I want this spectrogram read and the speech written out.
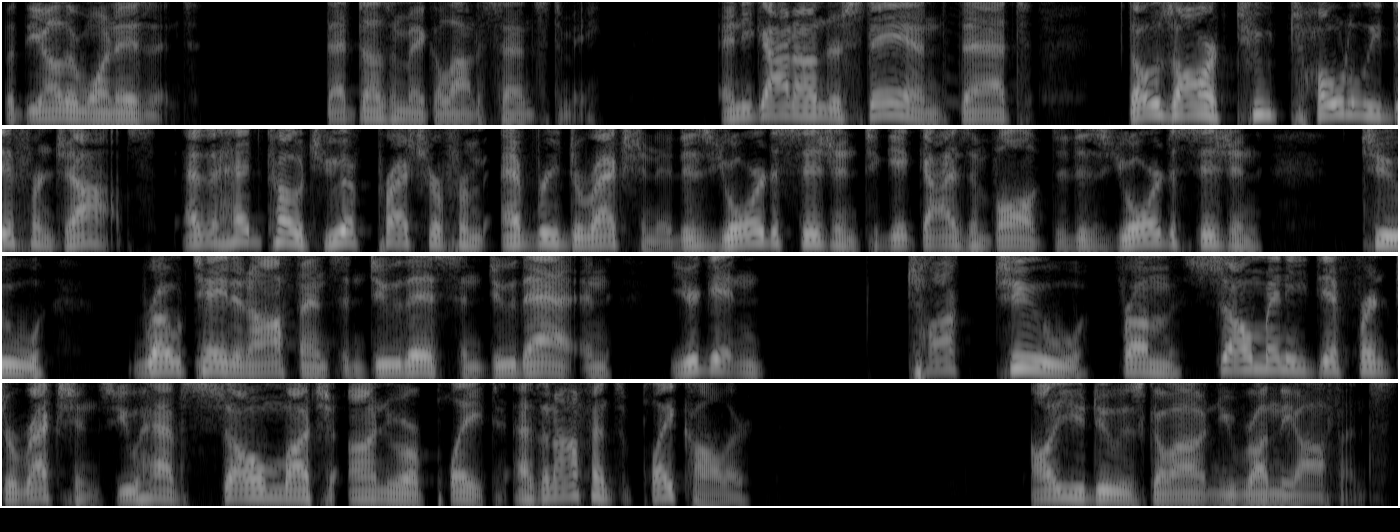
but the other one isn't? That doesn't make a lot of sense to me. And you got to understand that those are two totally different jobs. As a head coach, you have pressure from every direction. It is your decision to get guys involved. It is your decision to rotate an offense and do this and do that. And you're getting talked to from so many different directions. You have so much on your plate. As an offensive play caller, all you do is go out and you run the offense.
